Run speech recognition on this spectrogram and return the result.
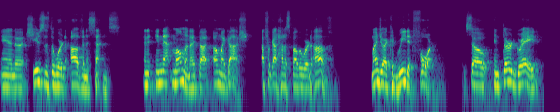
and uh, she uses the word of in a sentence, and in that moment, I thought, oh my gosh, I forgot how to spell the word of. Mind you, I could read it for. So in third grade,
